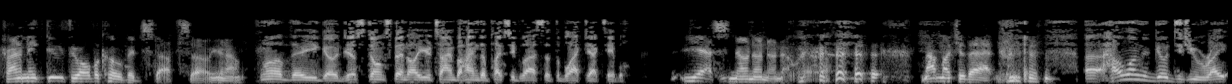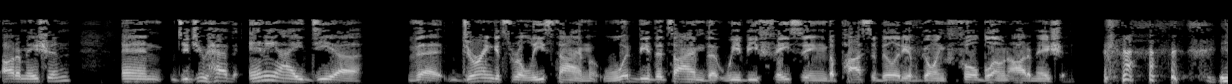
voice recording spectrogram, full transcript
trying to make do through all the COVID stuff. So you know, Well, there you go. Just don't spend all your time behind the plexiglass at the blackjack table. yes, no, no, no, no, not much of that. Uh, how long ago did you write automation? And did you have any idea that during its release time would be the time that we'd be facing the possibility of going full blown automation? you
